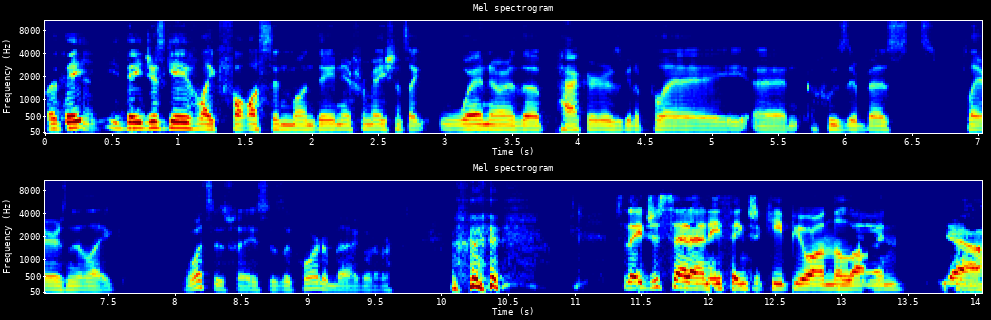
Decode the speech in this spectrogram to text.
But they they just gave like false and mundane information. It's like when are the Packers going to play and who's their best players, and they're like, what's his face is the quarterback, whatever. So they just said anything to keep you on the line. Yeah.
